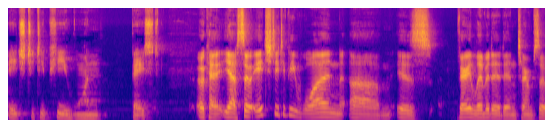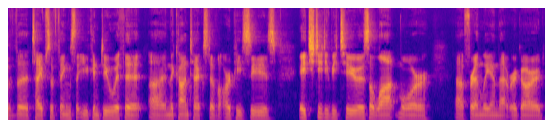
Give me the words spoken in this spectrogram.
HTTP 1 based? Okay, yeah. So HTTP 1 um, is very limited in terms of the types of things that you can do with it uh, in the context of RPCs. HTTP2 is a lot more uh, friendly in that regard.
